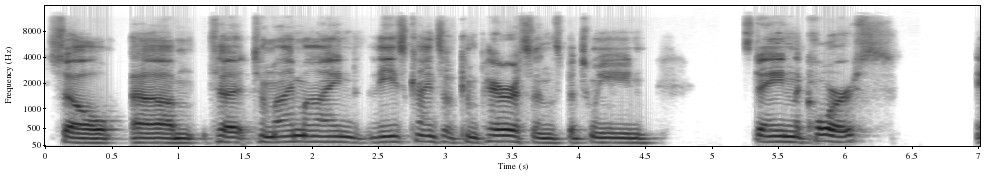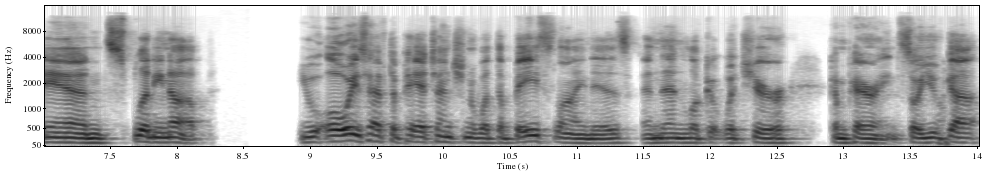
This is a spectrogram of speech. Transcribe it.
So, um, to, to my mind, these kinds of comparisons between staying the course and splitting up, you always have to pay attention to what the baseline is and then look at what you're comparing. So, you've got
